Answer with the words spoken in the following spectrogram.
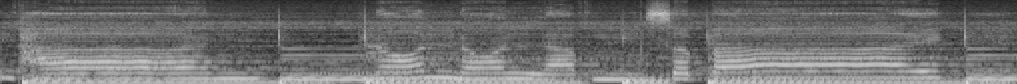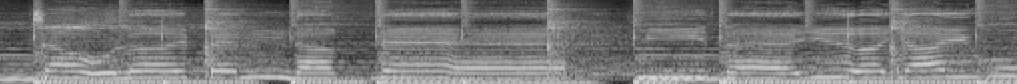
นผ่าน นอนนอนหลับสบาย เจ้าเลยเป็นดักแด้ มีแต่เยื่อใยหุ้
